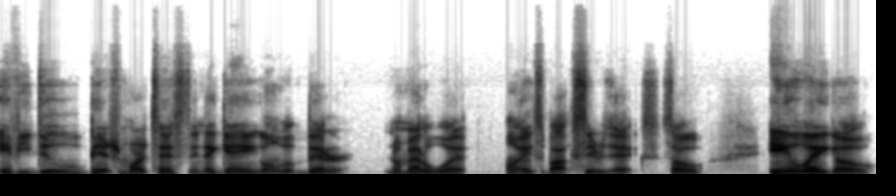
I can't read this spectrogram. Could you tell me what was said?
if you do benchmark testing, that game gonna look better no matter what on Xbox Series X. So either way go,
